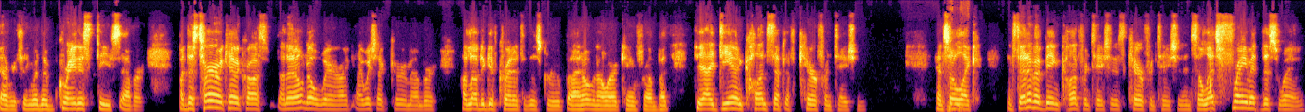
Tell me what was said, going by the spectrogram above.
everything. We're the greatest thieves ever. But this term I came across and i don't know where I, I wish i could remember. I'd love to give credit to this group but i don't know where it came from. But the idea and concept of carefrontation and so mm. like instead of it being confrontation, it's carefrontation. And so let's frame it this way.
